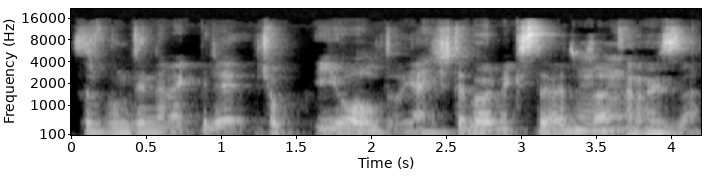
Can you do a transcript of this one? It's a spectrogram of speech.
sırf bunu dinlemek bile çok iyi oldu. Yani hiç de bölmek istemedim zaten Hı-hı. o yüzden.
